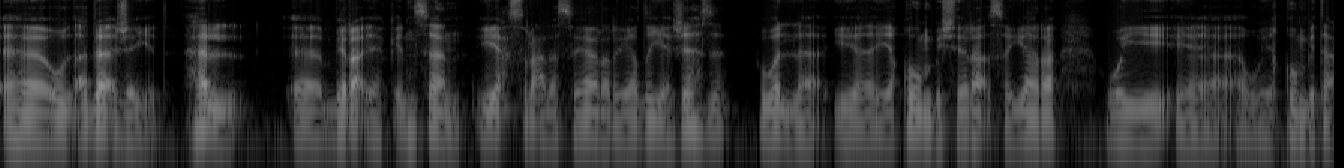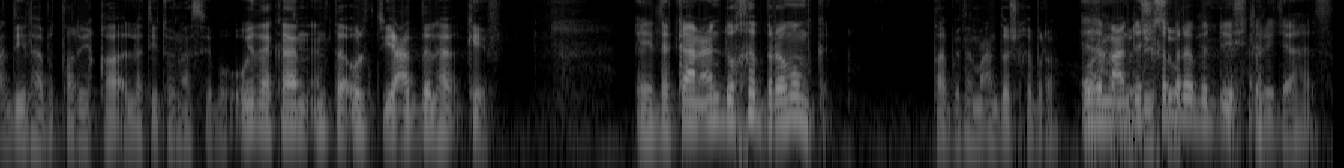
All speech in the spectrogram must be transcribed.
آه، وأداء جيد هل آه، برأيك إنسان يحصل على سيارة رياضية جاهزة ولا يقوم بشراء آه، ويقوم بتعديلها بالطريقة التي تناسبه؟ وإذا كان أنت قلت يعدلها كيف؟ إذا كان عنده خبرة ممكن. طيب إذا ما عندوش خبرة إذا ما عندوش خبرة بده يشتري جاهز.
